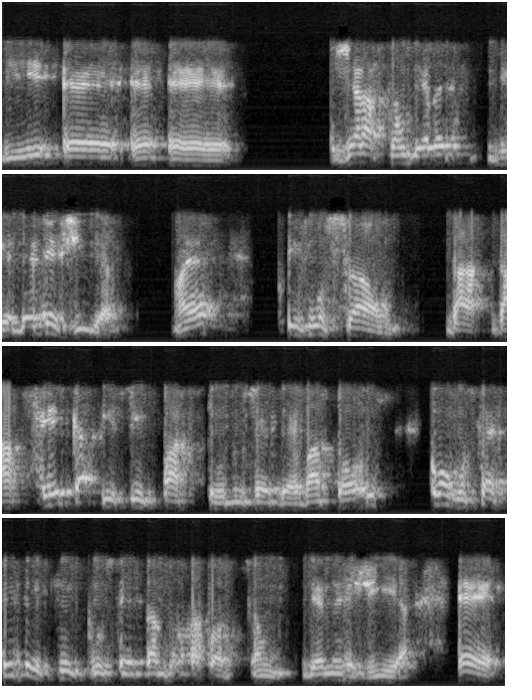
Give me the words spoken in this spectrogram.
de é, é, é, geração de, de, energia. Não é? Em função da, da seca, isso impactou nos reservatórios, como 75% da nossa produção de energia é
